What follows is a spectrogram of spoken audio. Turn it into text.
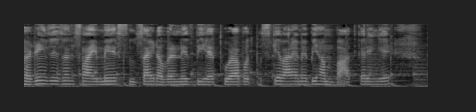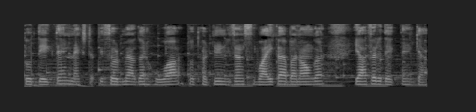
थर्टीन रीजन्स वाई में सुसाइड अवेयरनेस भी है, थोड़ा बहुत उसके बारे में भी हम बात करेंगे। तो देखते हैं नेक्स्ट एपिसोड में अगर हुआ तो थर्टीन रीजन्स वाई का बनाऊँगा या फिर देखते हैं क्या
